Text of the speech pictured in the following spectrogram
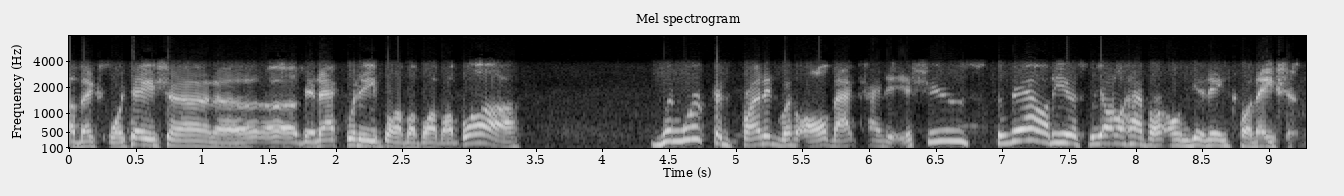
of exploitation, uh, of inequity, blah blah blah blah blah. When we're confronted with all that kind of issues, the reality is we all have our own inclinations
